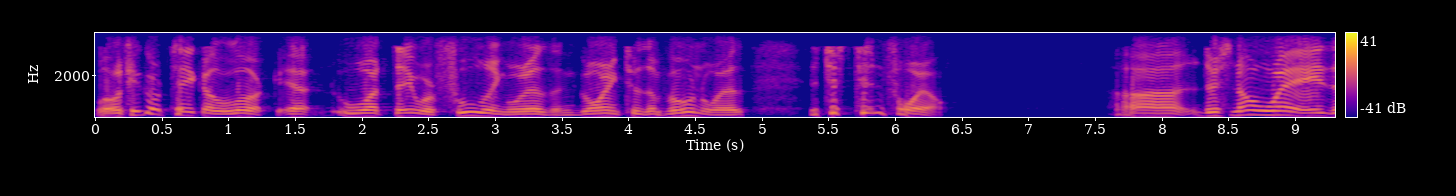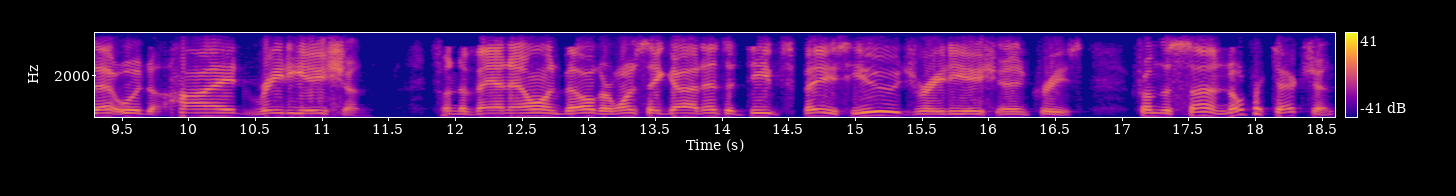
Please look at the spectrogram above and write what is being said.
Well, if you go take a look at what they were fooling with and going to the moon with, It's just tinfoil. Uh, there's no way that would hide radiation from the Van Allen belt or once they got into deep space, huge radiation increase from the sun, no protection.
